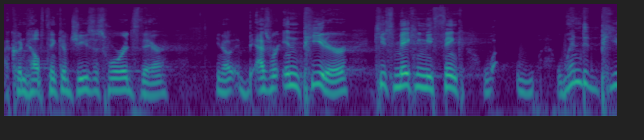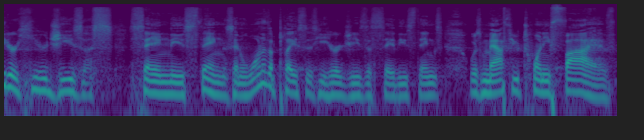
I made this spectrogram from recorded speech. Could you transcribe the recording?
I couldn't help think of Jesus' words there. You know, as we're in Peter, it keeps making me think, when did Peter hear Jesus saying these things? And one of the places he heard Jesus say these things was Matthew 25.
